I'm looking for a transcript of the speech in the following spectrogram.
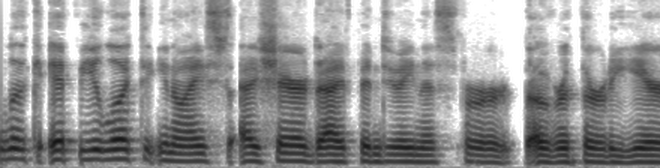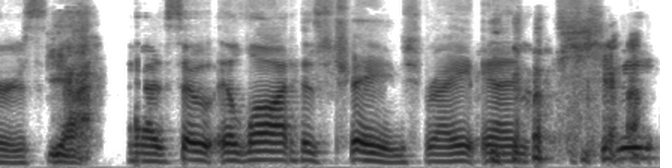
look, if you looked you know, I I shared, I've been doing this for over 30 years. yeah Uh, so a lot has changed, right? And yeah we,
